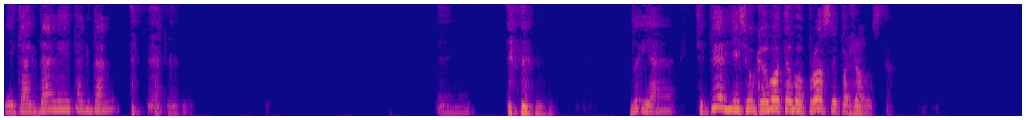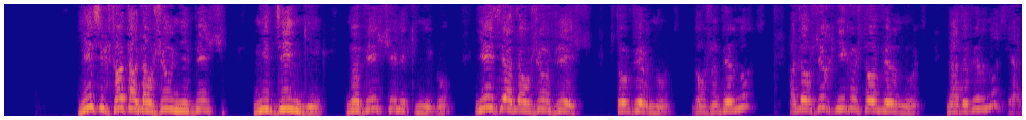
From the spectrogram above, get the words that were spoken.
И так далее, и так далее. Ну, я... Теперь, если у кого-то вопросы, пожалуйста. Если кто-то одолжил не вещь, не деньги, но вещь или книгу, если одолжил вещь, чтобы вернуть, должен вернуть. Одолжил книгу, чтобы вернуть, надо вернуть. Я,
